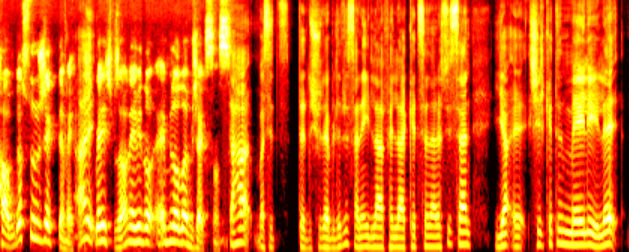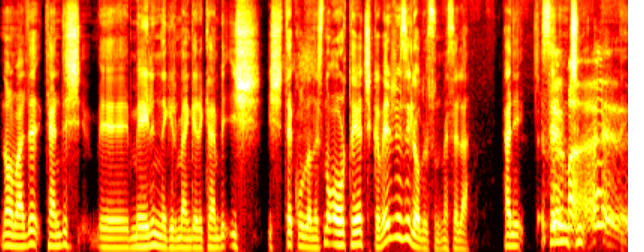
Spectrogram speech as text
kavga sürecek demek. Ay- Ve hiçbir zaman emin emin olamayacaksınız. Daha basit de düşünebiliriz. Hani illa felaket senaryosu sen ya e, şirketin mailiyle normalde kendi e, mailinle girmen gereken bir iş işte kullanırsın. Ortaya çıkıverir rezil olursun mesela. Hani senin için e,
